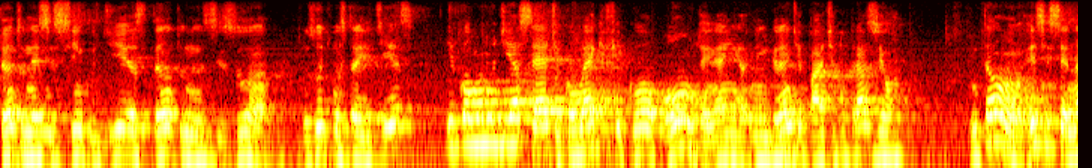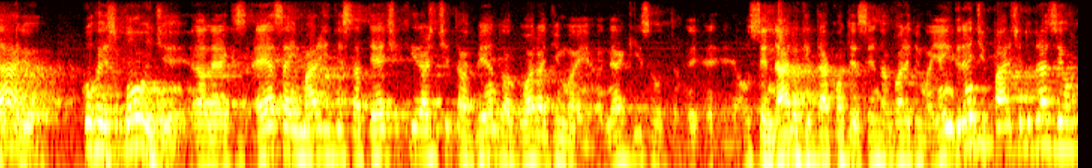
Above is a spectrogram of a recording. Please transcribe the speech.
tanto nesses cinco dias, tanto nesses nos últimos três dias, e como no dia 7, como é que ficou ontem, né, em, em grande parte do Brasil. Então, esse cenário corresponde, Alex, a essa imagem de satélite que a gente está vendo agora de manhã, né? Que isso é, é, é o cenário que está acontecendo agora de manhã em grande parte do Brasil.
